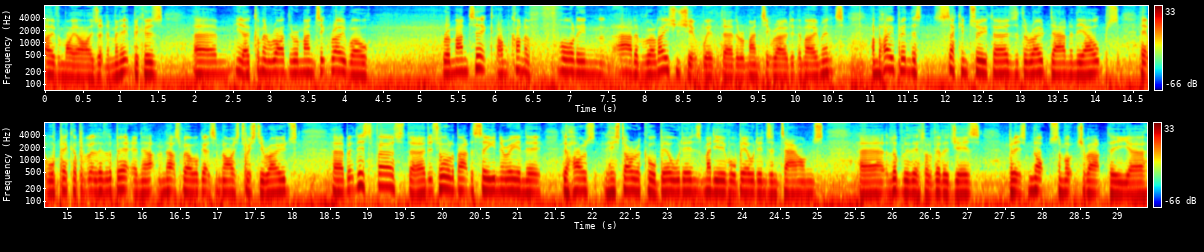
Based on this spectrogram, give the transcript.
over my eyes at the minute because um, you know come and ride the romantic road well romantic. I'm kind of falling out of relationship with uh, the romantic road at the moment. I'm hoping the second two thirds of the road down in the Alps it will pick up a little bit, and, that, and that's where we'll get some nice twisty roads. Uh, but this first third, it's all about the scenery and the the historical buildings, medieval buildings and towns, uh, lovely little villages. But it's not so much about the uh,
